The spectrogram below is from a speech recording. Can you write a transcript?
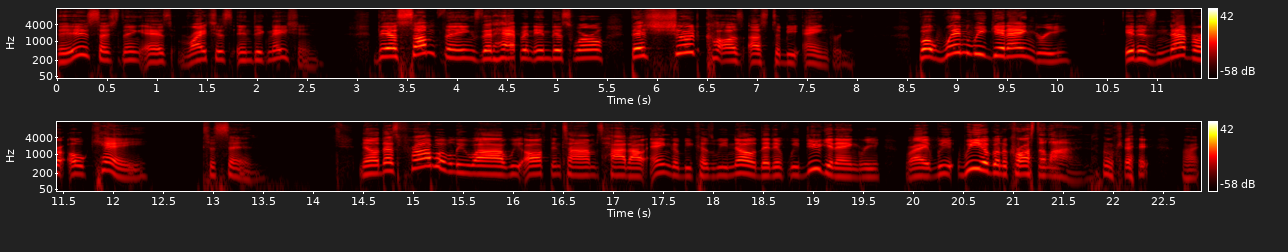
There is such thing as righteous indignation. There are some things that happen in this world that should cause us to be angry. But when we get angry, it is never okay to sin. Now, that's probably why we oftentimes hide our anger because we know that if we do get angry, right, we, we are going to cross the line, okay? All right.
